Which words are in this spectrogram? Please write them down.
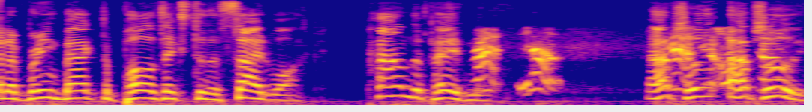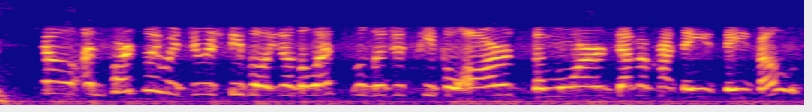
got to bring back the politics to the sidewalk, pound the pavement. Right, yeah. Absolutely, Yeah, also, absolutely. You know, unfortunately, with Jewish people, you know, the less religious people are, the more Democrat they, they vote.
